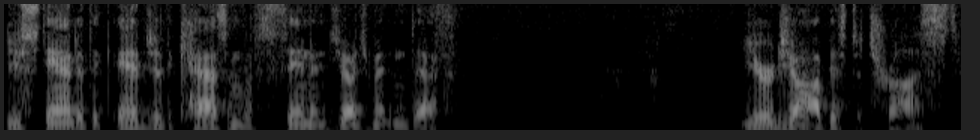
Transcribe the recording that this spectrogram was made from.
You stand at the edge of the chasm of sin and judgment and death. Your job is to trust.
